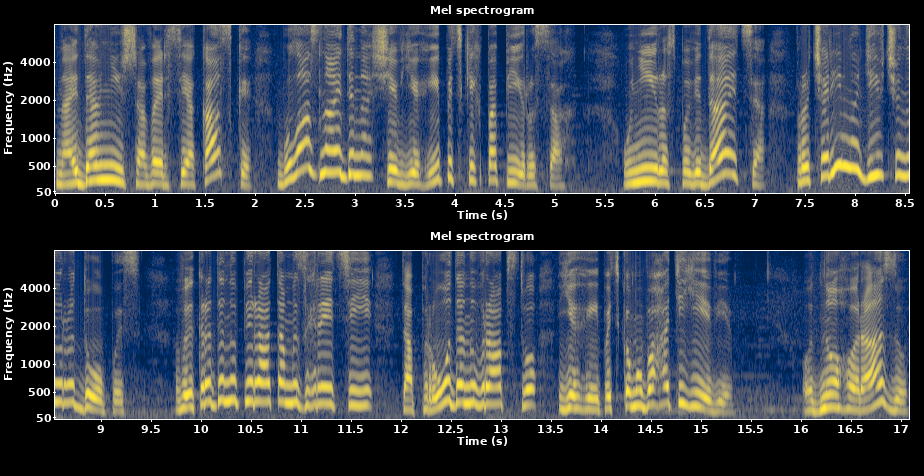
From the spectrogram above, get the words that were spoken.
Найдавніша версія казки була знайдена ще в єгипетських папірусах. У ній розповідається про чарівну дівчину родопис, викрадену піратами з Греції та продану в рабство єгипетському багатієві. Одного разу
